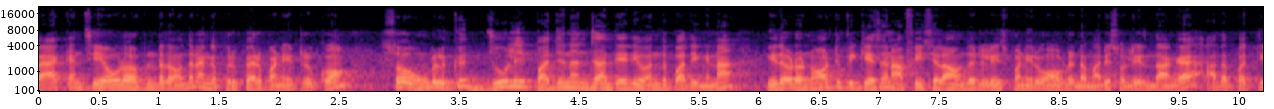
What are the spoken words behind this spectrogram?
வேக்கன்சி எவ்வளோ அப்படின்றத வந்து நாங்கள் ப்ரிப்பேர் பண்ணிகிட்ருக்கோம் ஸோ உங்களுக்கு ஜூலை பதினஞ்சாம் தேதி வந்து பார்த்திங்கன்னா இதோட நோட்டிஃபிகேஷன் அஃபீஷியலாக வந்து ரிலீஸ் பண்ணிடுவோம் அப்படின்ற மாதிரி சொல்லியிருந்தாங்க. அதை பற்றி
